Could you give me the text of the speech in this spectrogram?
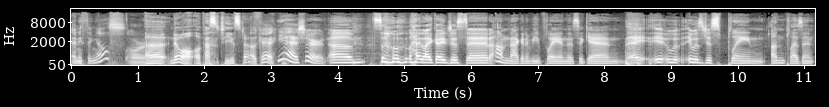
anything else or uh, no, I'll, I'll pass it to you, Steph. okay? Yeah, sure. Um, so, like I just said, I'm not going to be playing this again. I, it, w- it was just plain unpleasant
